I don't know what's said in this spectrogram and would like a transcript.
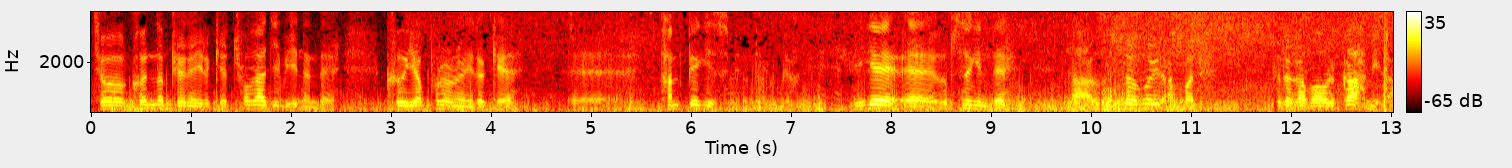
저 건너편에 이렇게 초가집이 있는데 그 옆으로는 이렇게 에, 담벽이 있습니다. 담벽. 이게 에, 읍성인데 자 읍성을 한번 들어가 볼까 합니다.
